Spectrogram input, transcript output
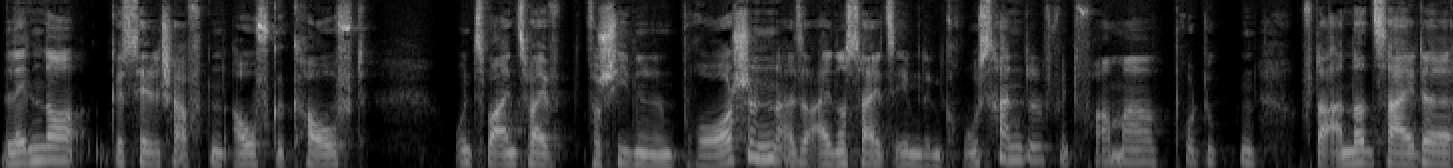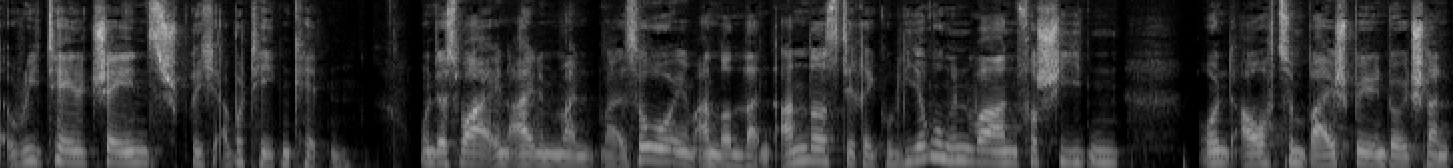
Ländergesellschaften aufgekauft und zwar in zwei verschiedenen Branchen, also einerseits eben den Großhandel mit Pharmaprodukten, auf der anderen Seite Retail Chains, sprich Apothekenketten. Und das war in einem Land mal so, im anderen Land anders. Die Regulierungen waren verschieden. Und auch zum Beispiel in Deutschland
